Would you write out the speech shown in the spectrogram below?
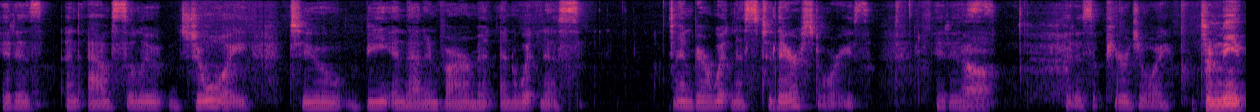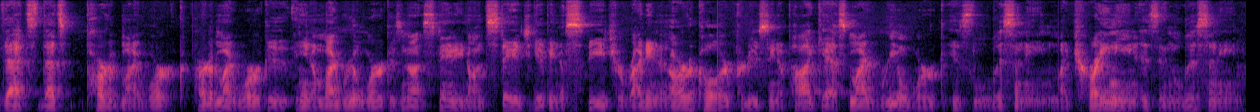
it is an absolute joy to be in that environment and witness and bear witness to their stories. It is. Yeah. It is a pure joy. To me, that's that's part of my work. Part of my work is, you know, my real work is not standing on stage giving a speech or writing an article or producing a podcast. My real work is listening. My training is in listening.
